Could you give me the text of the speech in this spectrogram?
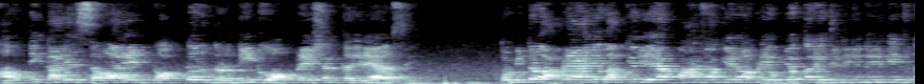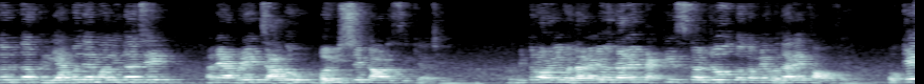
આવતીકાલે સવારે ડોક્ટર દર્દીનું ઓપરેશન કરી રહ્યા હશે તો મિત્રો, આપણે આ જે વાક્યો છે આ પાંચ વાક્યોનો આપણે ઉપયોગ કર્યો જુદી જુદી રીતે જુદા જુદા ક્રિયાપદ એમાં લીધા છે અને આપણે ચાલુ ભવિષ્યકાળ શીખ્યા છે. તો મિત્રો, આની વધારે ને વધારે પ્રેક્ટિસ કરજો તો તમને વધારે ફાવશે. ઓકે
